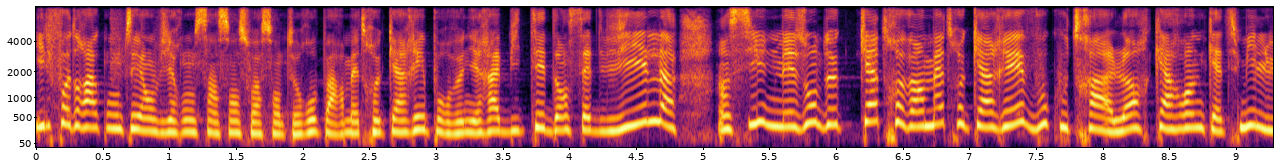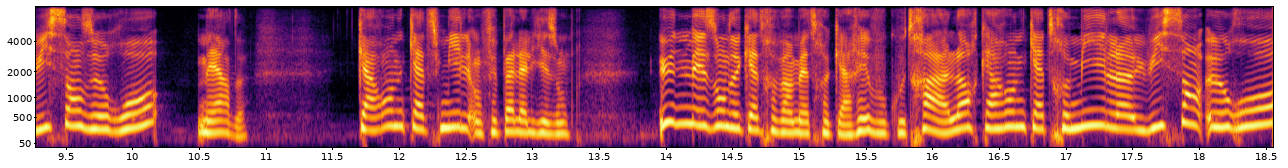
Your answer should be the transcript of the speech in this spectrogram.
Il faudra compter environ 560 euros par mètre carré pour venir habiter dans cette ville. Ainsi, une maison de 80 mètres carrés vous coûtera alors 44 800 euros. Merde. 44 000, on fait pas la liaison. Une maison de 80 mètres carrés vous coûtera alors 44 800 euros.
